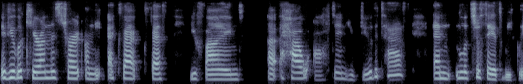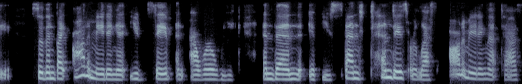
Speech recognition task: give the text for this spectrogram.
if you look here on this chart on the x-axis, you find uh, how often you do the task. And let's just say it's weekly. So then by automating it, you'd save an hour a week. And then if you spend 10 days or less automating that task,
